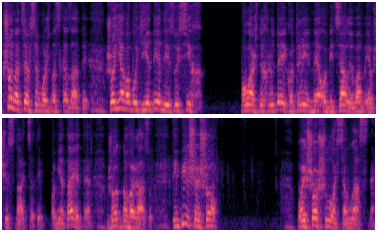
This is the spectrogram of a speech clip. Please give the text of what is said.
Що на це все можна сказати? Що я, мабуть, єдиний з усіх поважних людей, котрі не обіцяли вам F-16. Пам'ятаєте? Жодного разу. Тим більше, що про що йшлося, власне.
